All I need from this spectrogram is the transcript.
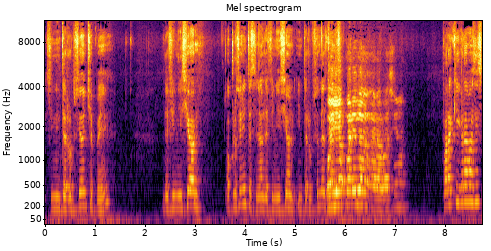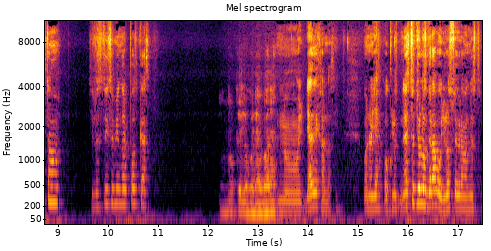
Sin interrupción, HP. Definición. Oclusión intestinal, definición. Interrupción del... Oye, ya paré la grabación. ¿Para qué grabas esto? Si lo estoy subiendo al podcast. No que lo grabara. No, ya déjalo así. Bueno, ya, esto yo los grabo, yo los estoy grabando esto.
